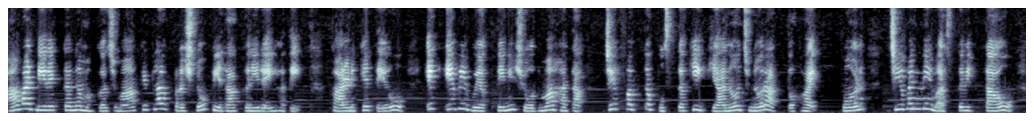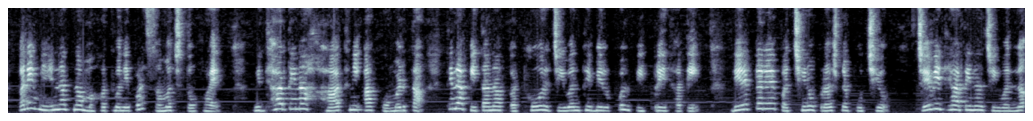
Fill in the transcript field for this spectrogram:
આ વાત ડિરેક્ટરના મગજમાં કેટલાક પ્રશ્નો પેદા કરી રહી હતી. કારણ કે તેઓ એક એવી વ્યક્તિની શોધમાં હતા જે ફક્ત પુસ્તકી જ્ઞાનો જ ન રાખતો હોય, પણ જીવનની વાસ્તવિકતાઓ અને મહેનતના મહત્વને પણ સમજતો હોય. વિદ્યાર્થીના હાથની આ કોમળતા તેના પિતાના કઠોર જીવનથી બિલકુલ વિપરીત હતી. ડિરેક્ટરે પછીનો પ્રશ્ન પૂછ્યો જે વિદ્યાર્થીના જીવનના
